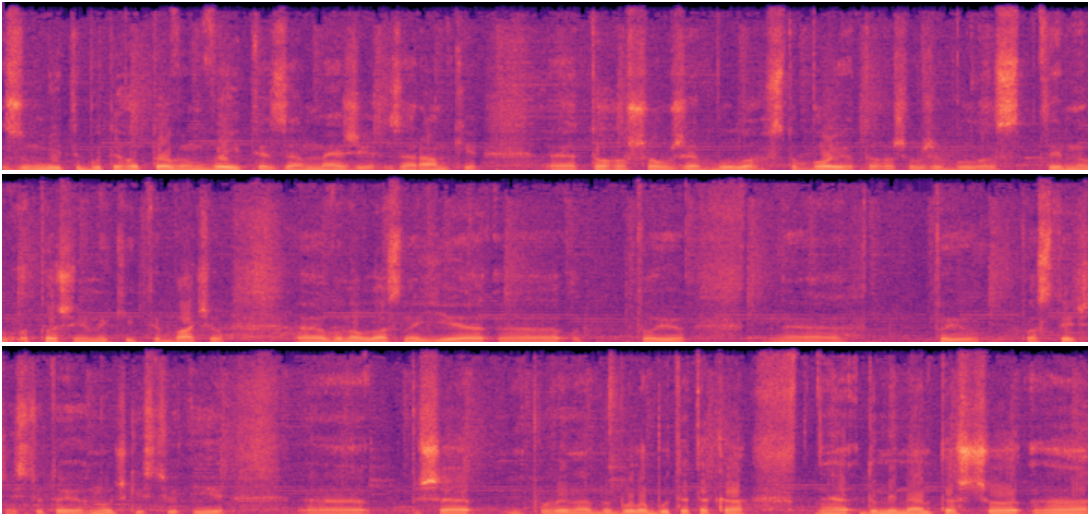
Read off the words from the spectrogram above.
зуміти бути готовим вийти за межі, за рамки того, що вже було з тобою, того, що вже було з тим оточенням, які ти бачив, воно власне є тою. тою пластичністю, тою гнучкістю. І е, ще повинна би була бути така е, домінанта, що е,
